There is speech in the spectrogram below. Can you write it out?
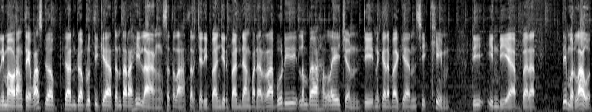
Lima orang tewas dan 23 tentara hilang setelah terjadi banjir bandang pada Rabu di lembah Legend di negara bagian Sikkim di India Barat Timur Laut.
